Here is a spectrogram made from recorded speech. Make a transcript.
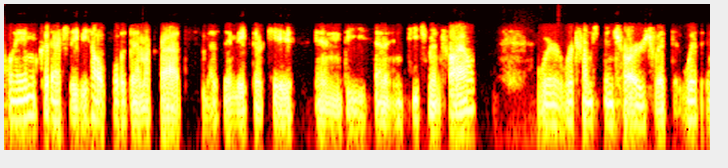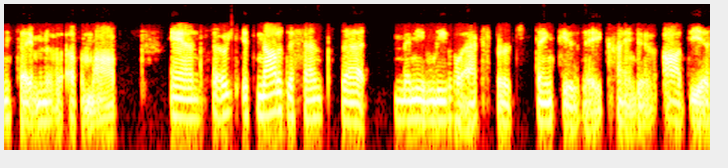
claim could actually be helpful to Democrats as they make their case in the Senate impeachment trial, where, where Trump's been charged with, with incitement of, of a mob. And so it's not a defense that many legal experts think is a kind of obvious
